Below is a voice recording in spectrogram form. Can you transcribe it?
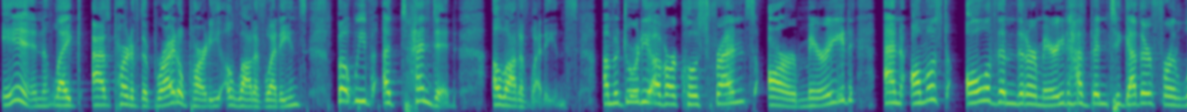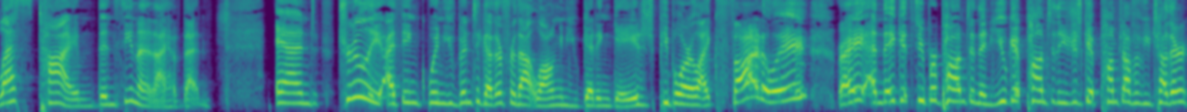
in, like as part of the bridal party, a lot of weddings, but we've attended a lot of weddings. A majority of our close friends are married and almost all of them that are married have been together for less time than Sina and I have been. And truly, I think when you've been together for that long and you get engaged, people are like, finally, right? And they get super pumped and then you get pumped and then you just get pumped off of each other.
